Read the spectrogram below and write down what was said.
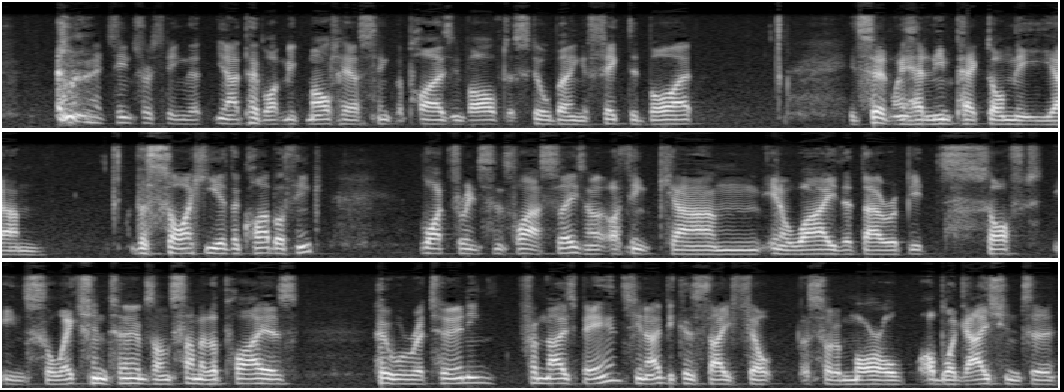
it's interesting that you know people like Mick Malthouse think the players involved are still being affected by it. It certainly had an impact on the um, the psyche of the club. I think, like for instance, last season, I think um, in a way that they were a bit soft in selection terms on some of the players who were returning from those bans. You know, because they felt a sort of moral obligation to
